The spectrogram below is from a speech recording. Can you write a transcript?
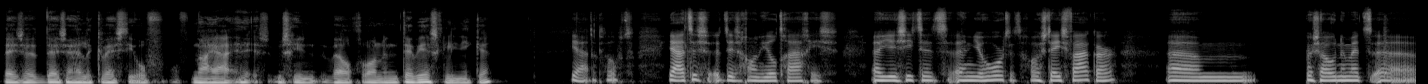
deze, deze hele kwestie. Of, of nou ja, is misschien wel gewoon een TBS-kliniek. Hè? Ja, dat klopt. Ja, het is, het is gewoon heel tragisch. Eh, je ziet het en je hoort het gewoon steeds vaker. Ehm, personen met eh,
